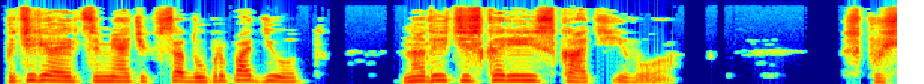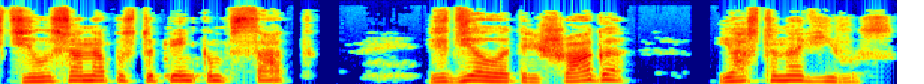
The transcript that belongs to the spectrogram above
Потеряется мячик в саду, пропадет. Надо идти скорее искать его. Спустилась она по ступенькам в сад, сделала три шага и остановилась.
